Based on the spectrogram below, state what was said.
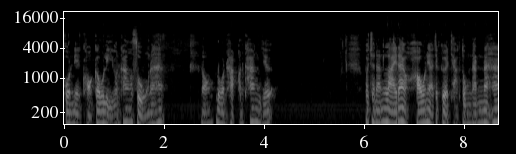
คลเนี่ยของเกาหลีค่อนข้างสูงนะฮะน้องโดนหักค่อนข้างเยอะ เพราะฉะนั้นรายได้ของเขาเนี่ยจะเกิดจากตรงนั้นนะฮะ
